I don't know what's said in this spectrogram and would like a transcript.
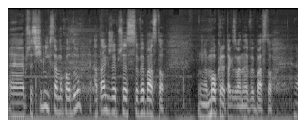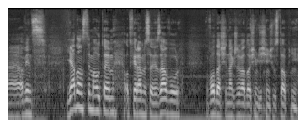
e, przez silnik samochodu, a także przez Webasto. Mokre tak zwane Webasto. E, a więc jadąc tym autem otwieramy sobie zawór, woda się nagrzewa do 80 stopni.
